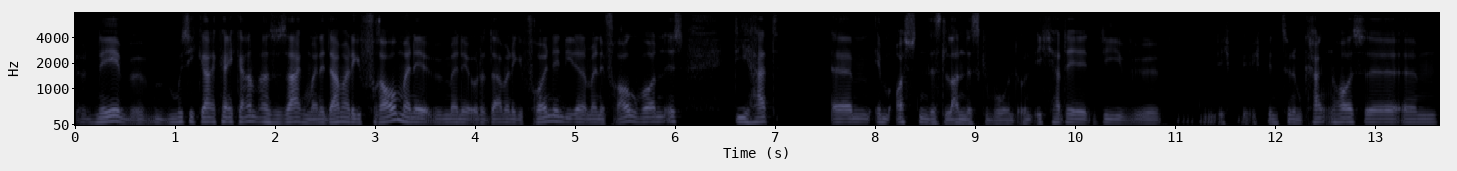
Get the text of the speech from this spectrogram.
nee, muss ich gar, kann ich gar nicht mal so sagen. Meine damalige Frau, meine, meine oder damalige Freundin, die dann meine Frau geworden ist, die hat ähm, im Osten des Landes gewohnt und ich hatte die, ich, ich bin zu einem Krankenhaus äh, ähm,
